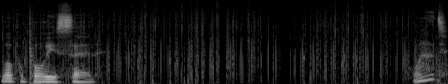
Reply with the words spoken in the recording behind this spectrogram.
Local police said. What?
